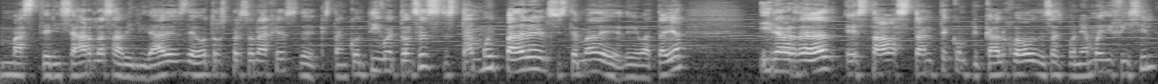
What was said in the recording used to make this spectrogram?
masterizar las habilidades de otros personajes de, que están contigo. Entonces está muy padre el sistema de, batalla. Y la verdad está bastante complicado el juego, se ponía muy difícil.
